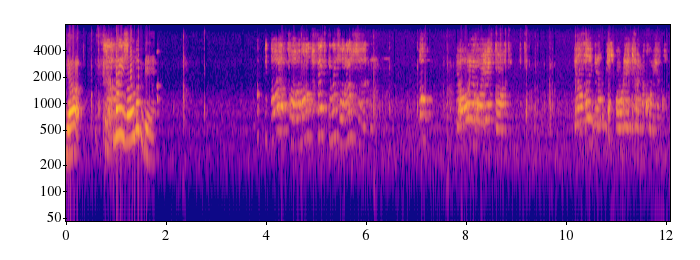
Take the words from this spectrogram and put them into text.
Ya sıkmayın oğlum bir. Bir daha yap, taramalı tüfek gibi tarıyorsun. Bak, ya oraya koyacaksın artık. Yanına gelmiş, oraya törünü koyacaksın.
